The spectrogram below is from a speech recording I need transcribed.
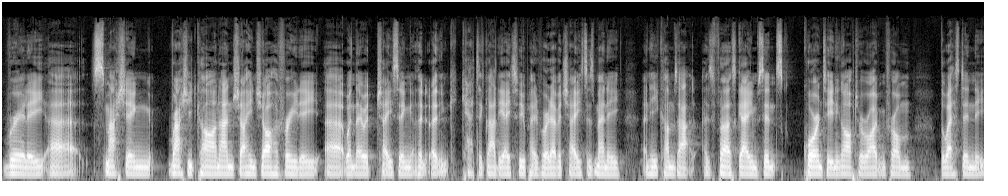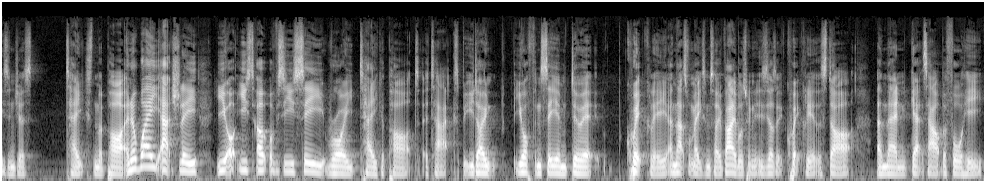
really uh, smashing Rashid Khan and Shaheen Shah Afridi uh, when they were chasing. I think I think Quetta Gladiator, who played for it, ever chased as many, and he comes out his first game since quarantining after arriving from the West Indies and just takes them apart. In a way, actually, you, you obviously you see Roy take apart attacks, but you don't. You often see him do it quickly, and that's what makes him so valuable to him. He does it quickly at the start and then gets out before he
